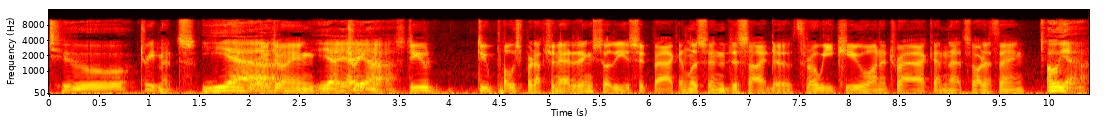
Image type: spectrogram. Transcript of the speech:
to Treatments. yeah You're doing yeah yeah treatments. Do you do post production editing so that you sit back and listen and decide to throw EQ on a track and that sort of thing? oh yeah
